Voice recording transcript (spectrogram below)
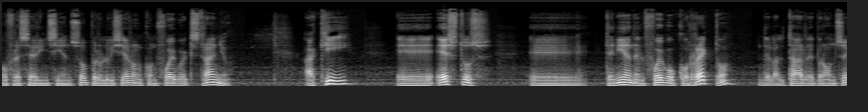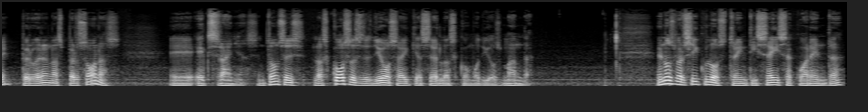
ofrecer incienso, pero lo hicieron con fuego extraño. Aquí, eh, estos eh, tenían el fuego correcto del altar de bronce, pero eran las personas eh, extrañas. Entonces, las cosas de Dios hay que hacerlas como Dios manda. En los versículos 36 a 40,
